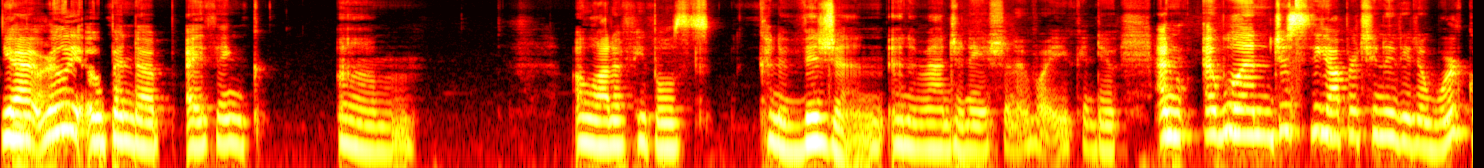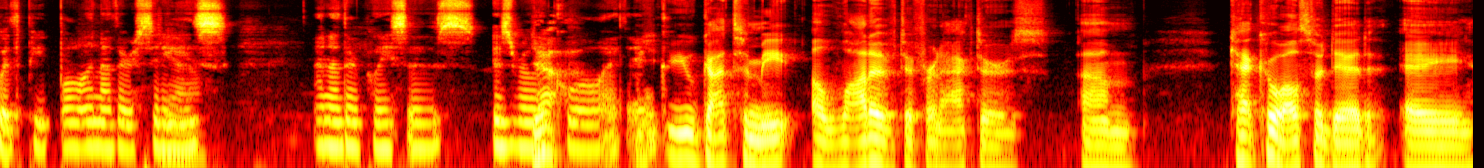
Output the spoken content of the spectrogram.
Yeah, it really opened up, I think, um, a lot of people's kind of vision and imagination of what you can do. And, and well, and just the opportunity to work with people in other cities and other places is really Yeah. cool, I think. you got to meet a lot of different actors um catco also did a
